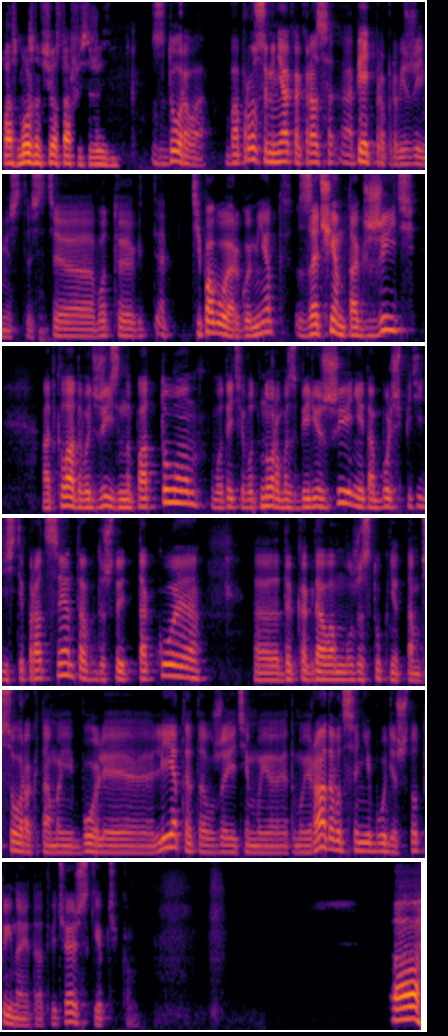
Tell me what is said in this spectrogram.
возможно, всю оставшуюся жизнь. Здорово. Вопрос у меня как раз опять про пробежимость. Э, вот э, типовой аргумент. Зачем так жить? Откладывать жизнь на потом, вот эти вот нормы сбережений, там больше 50%, да что это такое, э, да когда вам уже стукнет там 40 там и более лет, это уже этим и, этому и радоваться не будешь. Что ты на это отвечаешь скептикам? А,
